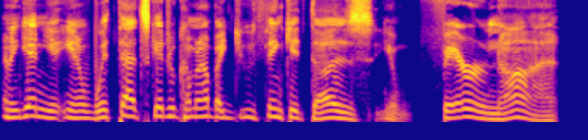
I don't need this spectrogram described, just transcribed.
And again, you, you know, with that schedule coming up, I do think it does, you know, fair or not,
